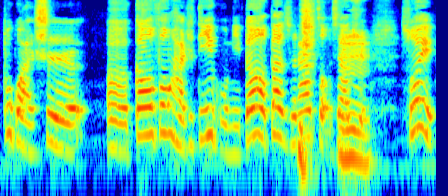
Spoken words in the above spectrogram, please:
不管是呃高峰还是低谷，你都要伴随他走下去。嗯所以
